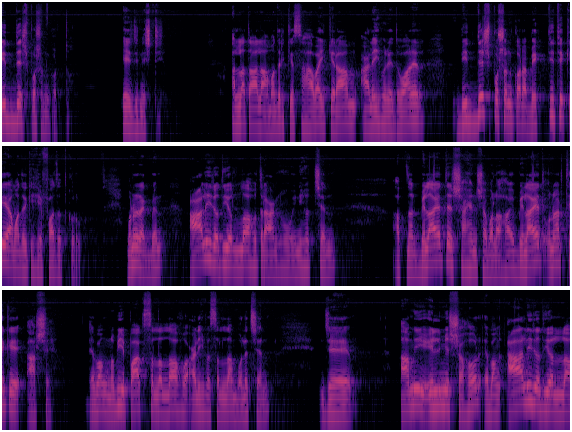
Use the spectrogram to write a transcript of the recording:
বিদ্বেষ পোষণ করত। এই জিনিসটি। আল্লাহ তাআলা আমাদেরকে সাহাবাই কেরাম আলিম রেদওয়ানের বিদ্বেষ পোষণ করা ব্যক্তি থেকে আমাদেরকে হেফাজত করুক। মনে রাখবেন আলী রদি আল্লাহ আনহু, ইনি হচ্ছেন আপনার বেলায়েতের শাহেনশাহ বলা হয়। বেলায়েত ওনার থেকে আসে এবং নবী পাক সাল্লাহ আলী সাল্লাম বলেছেন যে, আমি ইলমের শহর এবং আলী রদি আল্লাহ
